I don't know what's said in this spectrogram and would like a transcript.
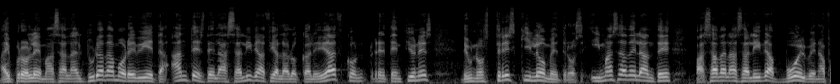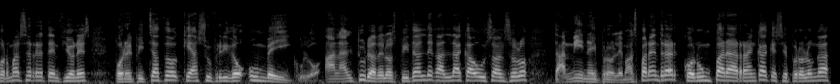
hay problemas a la altura de Amorebieta antes de la salida hacia la localidad con retenciones de unos 3 kilómetros y más adelante, pasada la salida, vuelven a formarse retenciones por el pichazo que ha sufrido un vehículo. A la altura del hospital de Galdaca Solo también hay problemas para entrar con un arranca que se prolonga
